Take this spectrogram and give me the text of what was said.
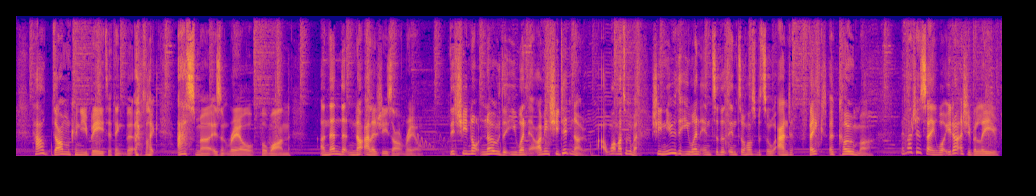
How dumb can you be to think that, like, asthma isn't real, for one, and then that nut allergies aren't real. Did she not know that you went? I mean, she did know. Uh, what am I talking about? She knew that you went into the into hospital and faked a coma. Imagine saying, "What? You don't actually believe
